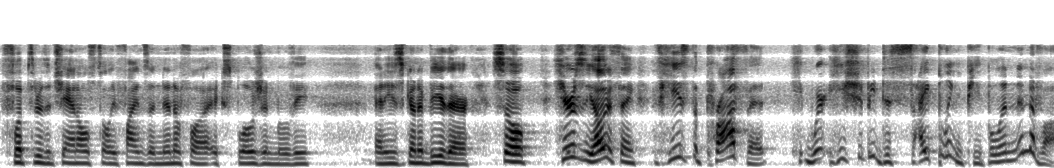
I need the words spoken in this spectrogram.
flip through the channels till he finds a Nineveh explosion movie, and he's going to be there. So Here's the other thing if he's the prophet, he, he should be discipling people in Nineveh.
